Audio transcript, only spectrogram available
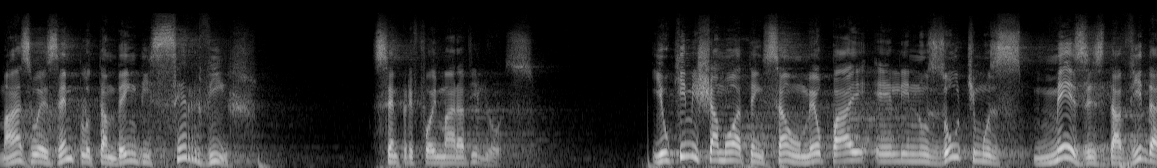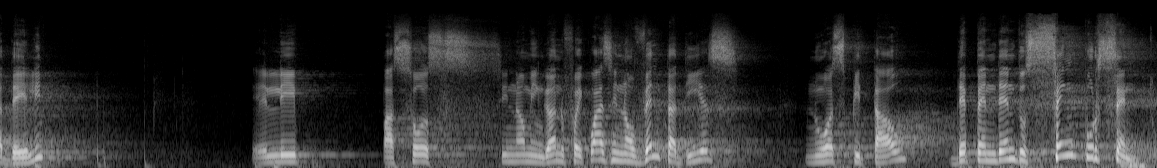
Mas o exemplo também de servir sempre foi maravilhoso. E o que me chamou a atenção, o meu pai, ele nos últimos meses da vida dele, ele passou se não me engano, foi quase 90 dias no hospital, dependendo 100%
